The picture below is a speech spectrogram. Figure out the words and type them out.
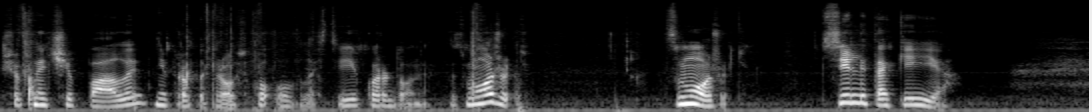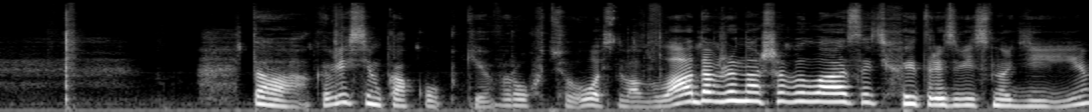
щоб не чіпали Дніпропетровську область, її кордони. Зможуть? Зможуть. Цілі такі є. Так, вісімка кубків. Рух цю. Ось два влада вже наша вилазить. Хитрі, звісно, дії.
